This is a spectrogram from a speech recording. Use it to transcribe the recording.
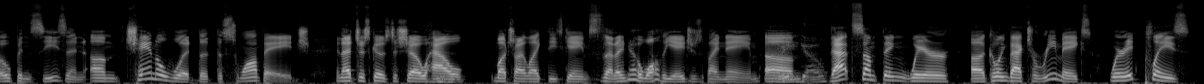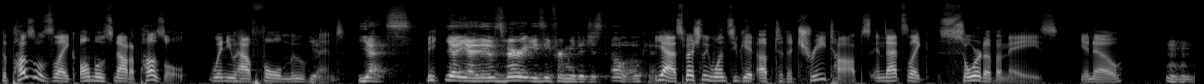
open season. Um, Channelwood, the the Swamp Age, and that just goes to show how much I like these games so that I know all the ages by name. Um. That's something where uh, going back to remakes, where it plays the puzzle's like almost not a puzzle when you have full movement. Yes. Be- yeah. Yeah. It was very easy for me to just. Oh, okay. Yeah, especially once you get up to the treetops, and that's like sort of a maze, you know. hmm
